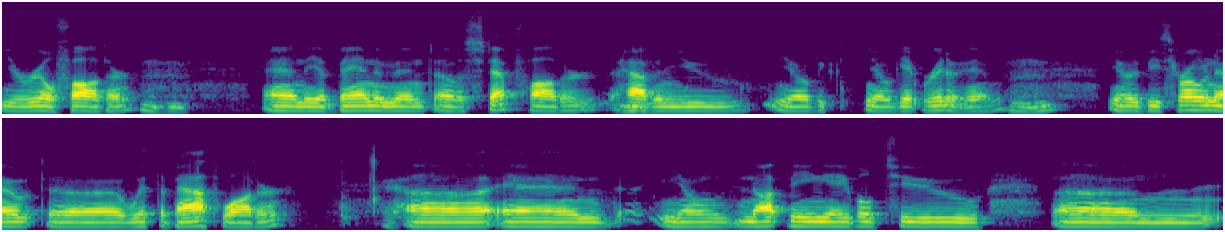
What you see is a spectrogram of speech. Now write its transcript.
your real father Mm-hmm. And the abandonment of a stepfather having you, you know, be, you know, get rid of him. Mm-hmm. You know, to be thrown out uh, with the bathwater, uh, and you know, not being able to um,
